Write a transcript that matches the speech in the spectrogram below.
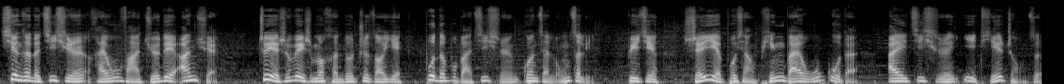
现在的机器人还无法绝对安全，这也是为什么很多制造业不得不把机器人关在笼子里。毕竟，谁也不想平白无故的。挨机器人一铁种子，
